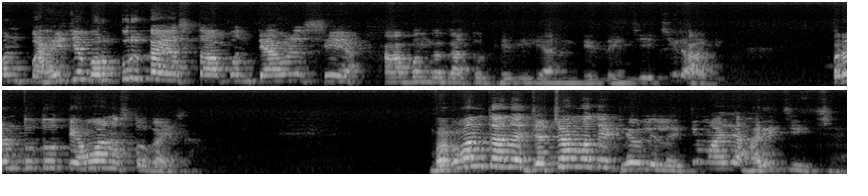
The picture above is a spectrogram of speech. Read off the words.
पण पाहिजे भरपूर काय असतं आपण त्यावेळेस हे हा भंग गातो ठेविली आणि त्याची राहावी परंतु तो तेव्हा नसतो गायचा. भगवंतानं ज्याच्यामध्ये ठेवलेलं आहे ती माझ्या हरीची इच्छा आहे.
